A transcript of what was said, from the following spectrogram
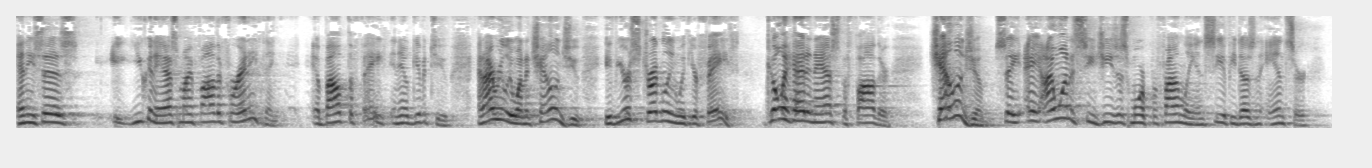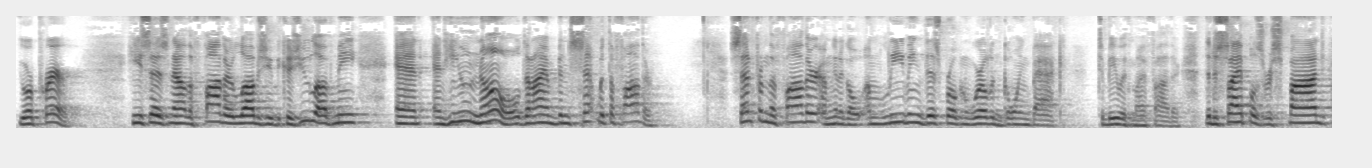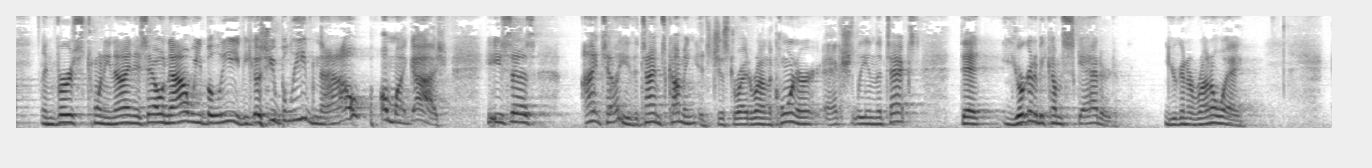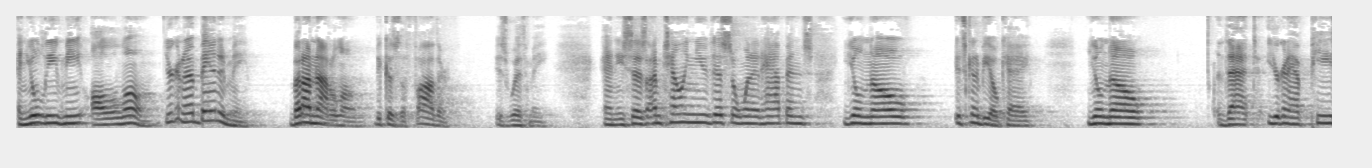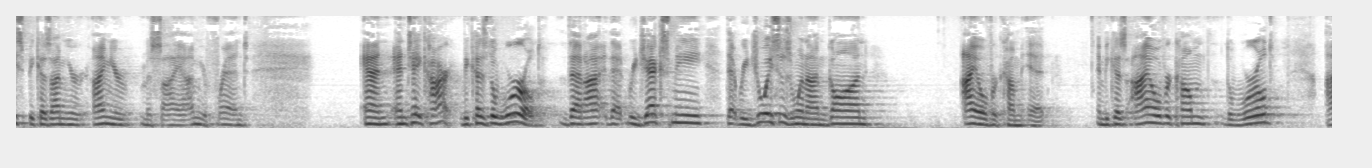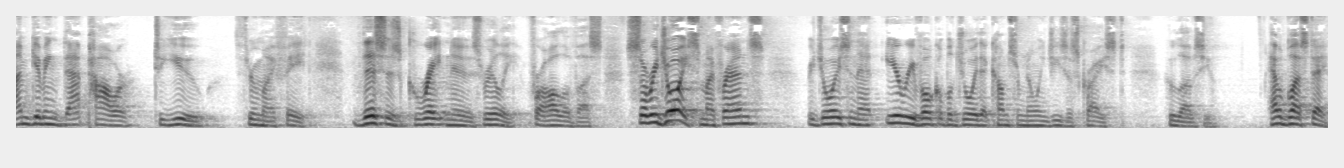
And he says, You can ask my Father for anything about the faith, and he'll give it to you. And I really want to challenge you. If you're struggling with your faith, go ahead and ask the Father Challenge him. Say, hey, I want to see Jesus more profoundly and see if he doesn't answer your prayer. He says, now the Father loves you because you love me and, and you know that I have been sent with the Father. Sent from the Father, I'm going to go, I'm leaving this broken world and going back to be with my Father. The disciples respond in verse 29. They say, oh, now we believe. He goes, you believe now? Oh my gosh. He says, I tell you, the time's coming. It's just right around the corner, actually, in the text, that you're going to become scattered. You're going to run away, and you'll leave me all alone. You're going to abandon me. But I'm not alone because the Father is with me. And he says, I'm telling you this so when it happens, you'll know it's going to be okay. You'll know that you're going to have peace because I'm your I'm your Messiah, I'm your friend and, and take heart because the world that I, that rejects me, that rejoices when I'm gone, I overcome it. And because I overcome the world, I'm giving that power to you through my faith. This is great news, really, for all of us. So rejoice, my friends. Rejoice in that irrevocable joy that comes from knowing Jesus Christ who loves you. Have a blessed day.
